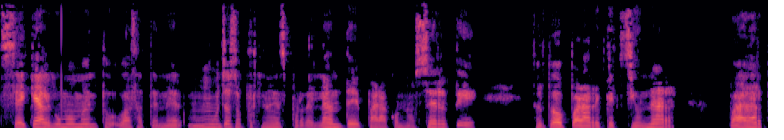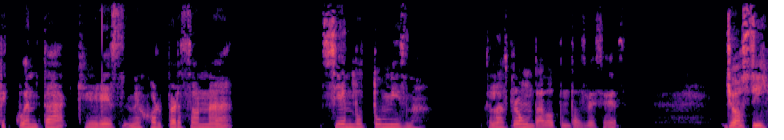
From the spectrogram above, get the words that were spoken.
sé que en algún momento vas a tener muchas oportunidades por delante para conocerte, sobre todo para reflexionar, para darte cuenta que eres mejor persona siendo tú misma. ¿Te lo has preguntado tantas veces? Yo sí.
